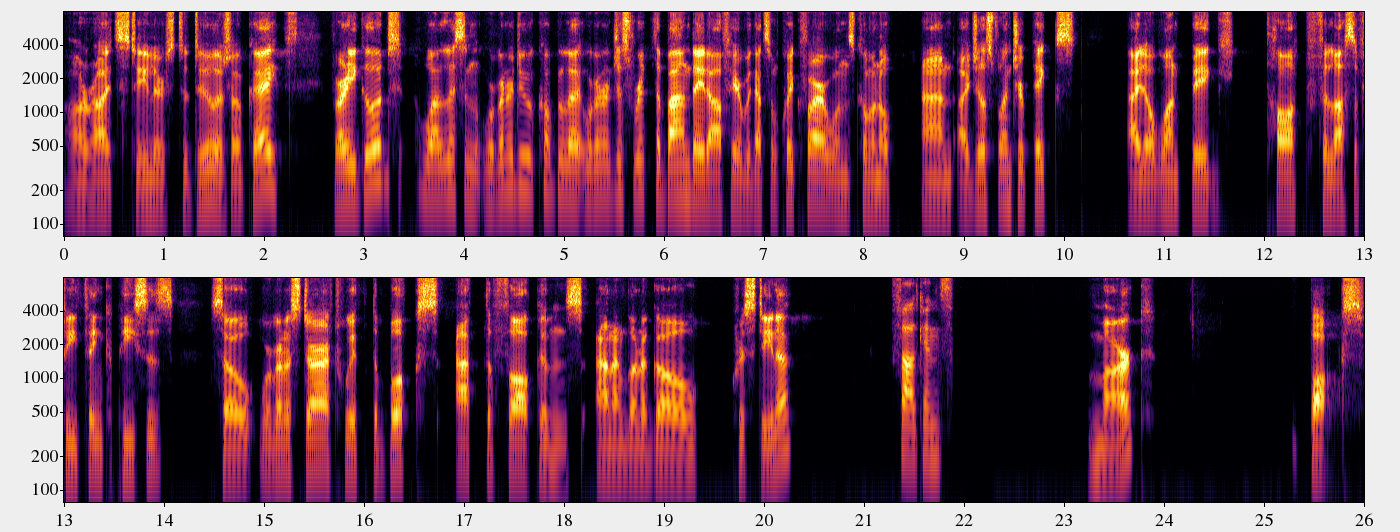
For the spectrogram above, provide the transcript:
All right, Steelers to do it. Okay. Very good. Well, listen, we're going to do a couple of, we're going to just rip the band aid off here. We got some quick fire ones coming up, and I just want your picks. I don't want big thought, philosophy, think pieces. So we're going to start with the Bucs at the Falcons, and I'm going to go Christina, Falcons. Mark, Bucs.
